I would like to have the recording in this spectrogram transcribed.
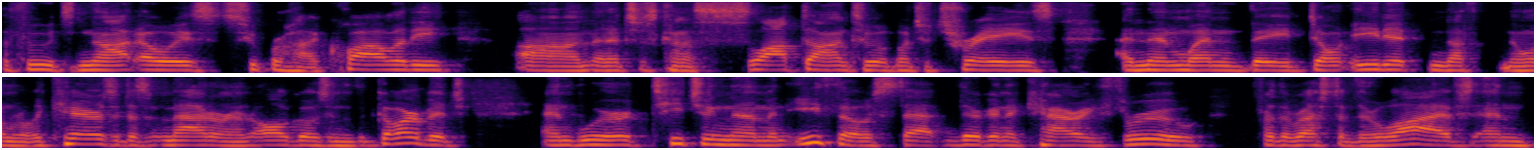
The food's not always super high quality. Um, and it's just kind of slopped onto a bunch of trays. And then when they don't eat it, no, no one really cares. It doesn't matter. And it all goes into the garbage. And we're teaching them an ethos that they're going to carry through for the rest of their lives. And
